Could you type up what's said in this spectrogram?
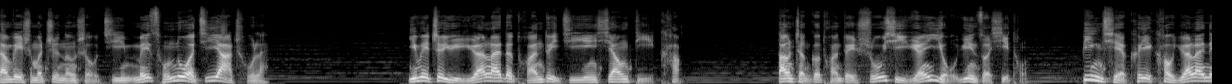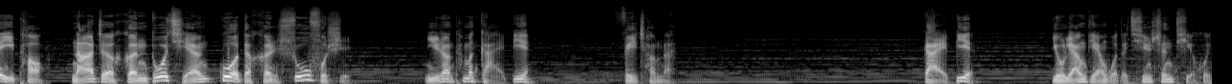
但为什么智能手机没从诺基亚出来？因为这与原来的团队基因相抵抗。当整个团队熟悉原有运作系统，并且可以靠原来那一套拿着很多钱过得很舒服时，你让他们改变，非常难。改变有两点我的亲身体会：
